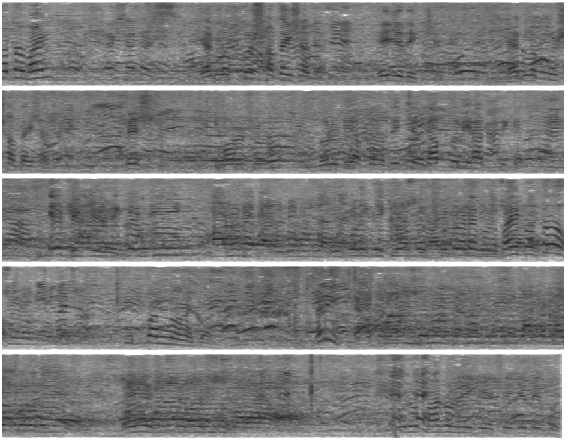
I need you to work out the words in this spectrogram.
কত ভাই? এক লক্ষ সাতাইশ হাজার। এই যে দেখছি। এক লক্ষ সাতাইশ হাজার। বেশ বড় সড়ো গরুটি আপনারা দেখছেন গাবতলি হাট থেকে। উপরে দেখি আমরা ছোট একটা গরু। ভাই কত? তিপ্পান্ন হাজার। এই যে গরু পাগল হয়ে গিয়েছে, এই যে দেখুন।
